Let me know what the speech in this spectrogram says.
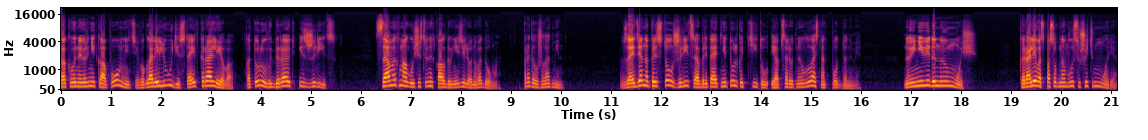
Как вы наверняка помните, во главе люди стоит королева, которую выбирают из жриц, самых могущественных колдуней Зеленого дома, продолжил админ. Взойдя на престол, жрица обретает не только титул и абсолютную власть над подданными, но и невиданную мощь. Королева способна высушить море,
